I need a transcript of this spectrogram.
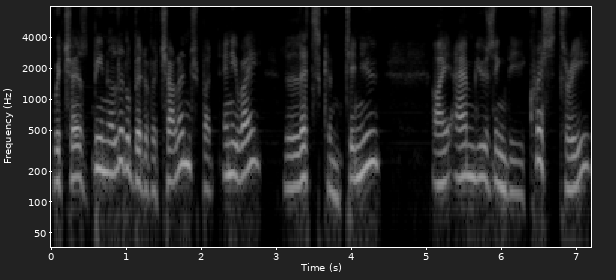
which has been a little bit of a challenge, but anyway, let's continue. I am using the Quest 3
